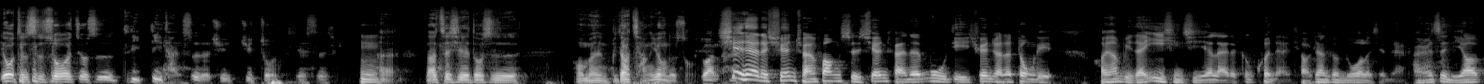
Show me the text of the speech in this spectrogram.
或者是说就是地地毯式的去去做这些事情，嗯，那这些都是。我们比较常用的手段。现在的宣传方式、宣传的目的、宣传的动力，好像比在疫情期间来的更困难，挑战更多了。现在反而是你要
